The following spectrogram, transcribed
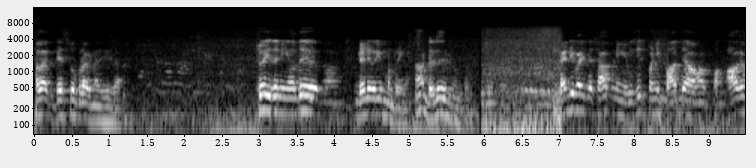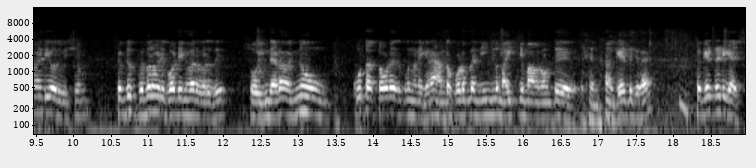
நல்லா இருக்கு. டேஸ்ட் சூப்பராக இருக்கு நசீசா. ஸோ இதை நீங்கள் வந்து டெலிவரியும் பண்ணுறீங்க ஆ டெலிவரி பண்ணுறோம் கண்டிப்பாக இந்த ஷாப் நீங்கள் விசிட் பண்ணி பார்த்தே ஆக ஆக வேண்டிய ஒரு விஷயம். பிப்டி பிப்ரவரி ஃபோர்டீன் வரை வருது. ஸோ இந்த இடம் இன்னும் கூட்டத்தோடு இருக்கும்னு நினைக்கிறேன். அந்த கூட்டத்தில் நீங்களும் ஐக்கியமாகணும்ட்டு நான் கேட்டுக்கிறேன். So get ready cash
